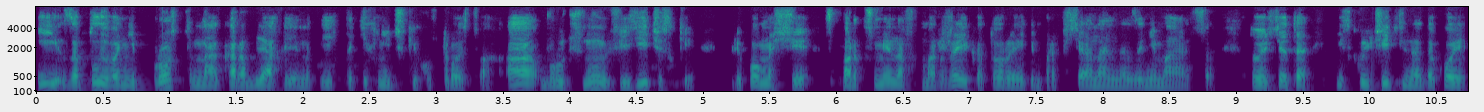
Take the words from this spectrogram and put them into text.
и заплыва не просто на кораблях или на каких-то технических устройствах, а вручную, физически, при помощи спортсменов, моржей, которые этим профессионально занимаются. То есть это исключительно такой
